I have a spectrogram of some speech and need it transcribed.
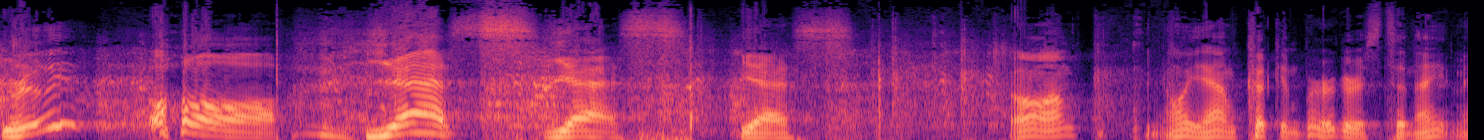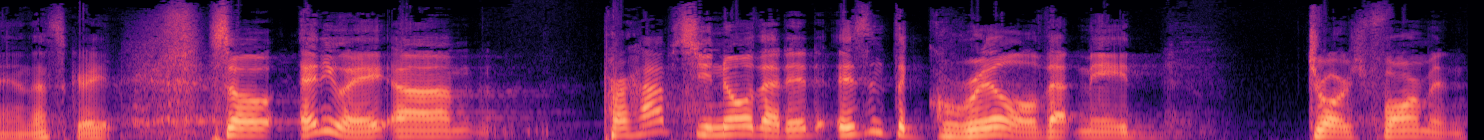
really? Oh, yes, yes, yes. Oh, I'm. Oh yeah, I'm cooking burgers tonight, man. That's great. So anyway, um, perhaps you know that it isn't the grill that made George Foreman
